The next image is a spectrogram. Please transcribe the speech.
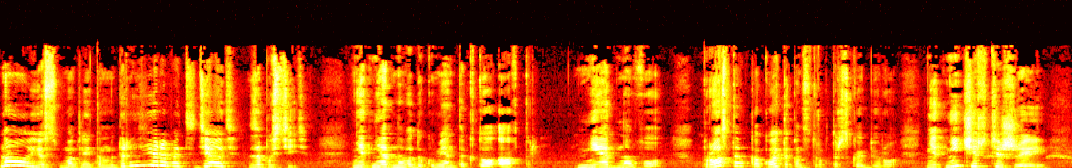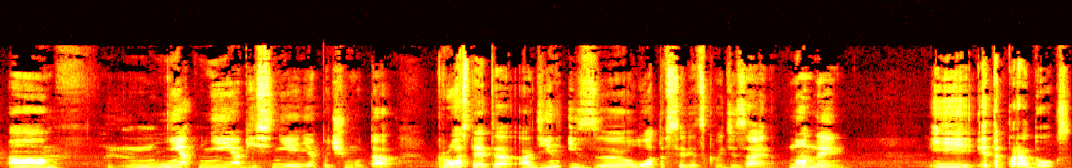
Но ее смогли там модернизировать, сделать, запустить. Нет ни одного документа, кто автор. Ни одного. Просто какое-то конструкторское бюро. Нет ни чертежей, э, нет ни объяснения, почему так. Просто это один из э, лотов советского дизайна. Но name. И это парадокс.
